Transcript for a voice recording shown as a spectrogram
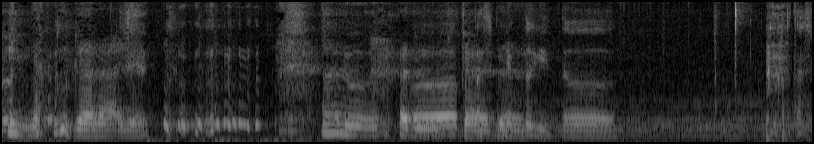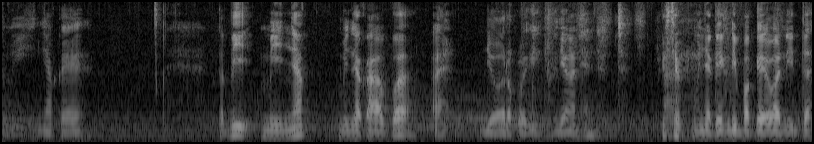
Minyak negaranya Aduh, Aduh, oh, kertas minyak tuh gitu. Kertas minyak ya. Tapi minyak minyak apa? Ah jorok lagi. Jangan minyak minyak yang dipakai wanita.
